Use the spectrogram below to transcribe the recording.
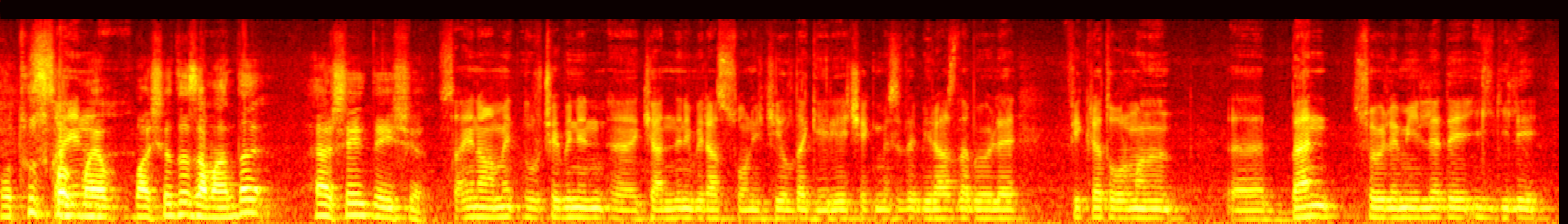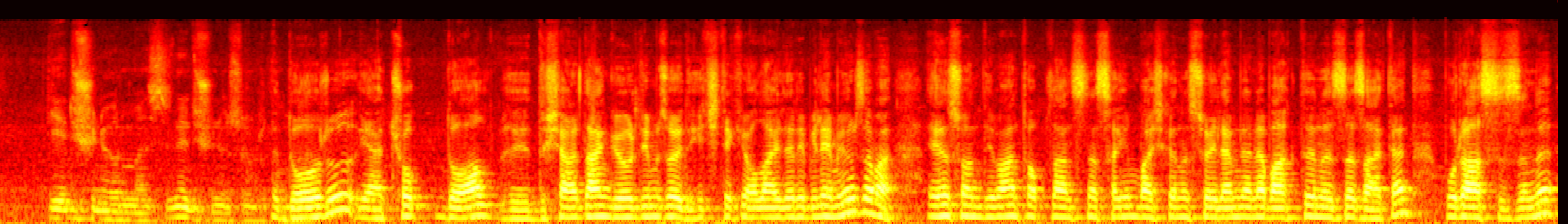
O tuz Sayın- kokmaya başladığı zaman da her şey değişiyor. Sayın Ahmet Nur Çebi'nin e, kendini biraz son iki yılda geriye çekmesi de biraz da böyle Fikret Orman'ın e, ben söylemiyle de ilgili diye düşünüyorum ben. Siz ne düşünüyorsunuz? konuda? Doğru yani çok doğal e, dışarıdan gördüğümüz oydu. İçteki olayları bilemiyoruz ama en son divan toplantısında Sayın Başkan'ın söylemlerine baktığınızda zaten bu rahatsızlığını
